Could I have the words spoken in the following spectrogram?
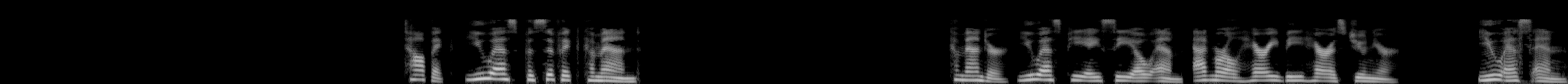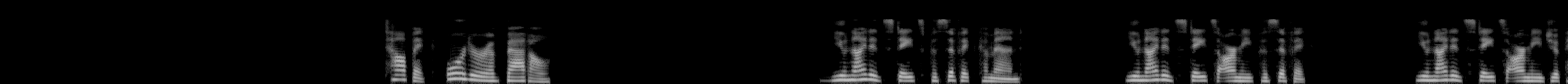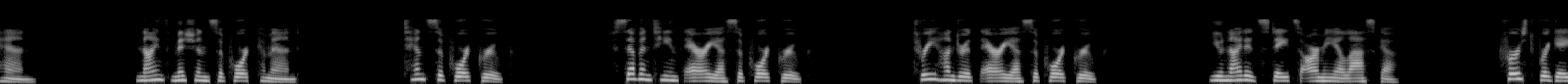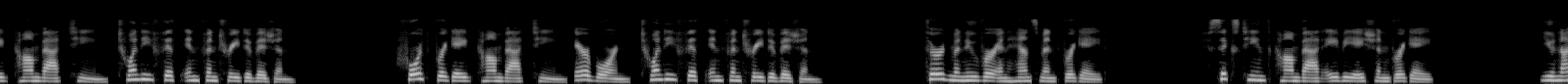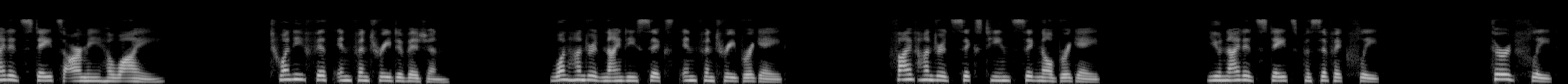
Topic: U.S. Pacific Command. Commander, USPACOM, Admiral Harry B. Harris, Jr. USN Topic. Order of battle United States Pacific Command United States Army Pacific United States Army Japan 9th Mission Support Command. 10th Support Group. 17th Area Support Group. 300th Area Support Group. United States Army Alaska. 1st Brigade Combat Team, 25th Infantry Division. 4th Brigade Combat Team, Airborne, 25th Infantry Division. 3rd Maneuver Enhancement Brigade. 16th Combat Aviation Brigade United States Army Hawaii. 25th Infantry Division. 196th Infantry Brigade. 516th Signal Brigade. United States Pacific Fleet. 3rd Fleet.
